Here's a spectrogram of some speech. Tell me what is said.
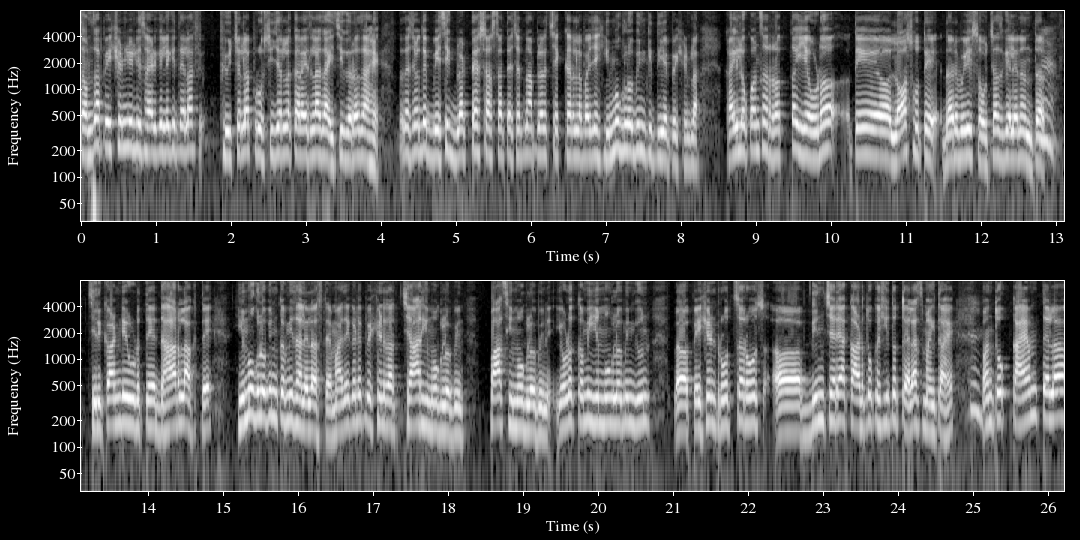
समजा पेशंटने डिसाईड केले की त्याला फ्यु- फ्युचरला प्रोसिजरला करायला जायची गरज आहे तर त्याच्यामध्ये बेसिक ब्लड टेस्ट असतात त्याच्यातनं आपल्याला चेक करायला पाहिजे हिमोग्लोबिन किती आहे पेशंटला काही लोकांचं रक्त एवढं ते लॉस होते दरवेळी शौचास गेल्यानंतर चिरकांडी उडते धार लागते हिमोग्लोबिन कमी झालेलं असतं माझ्याकडे पेशंट येतात चार हिमोग्लोबिन पाच हिमोग्लोबिन. एवढं कमी हिमोग्लोबिन घेऊन पेशंट रोजचा रोज दिनचर्या काढतो कशी तो त्यालाच माहीत आहे. पण तो कायम त्याला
